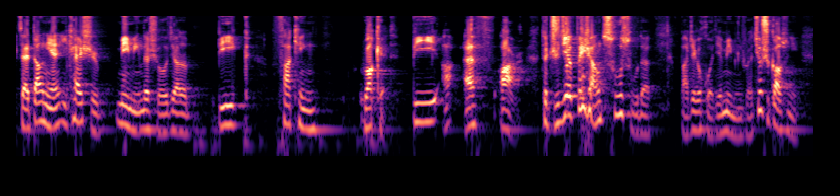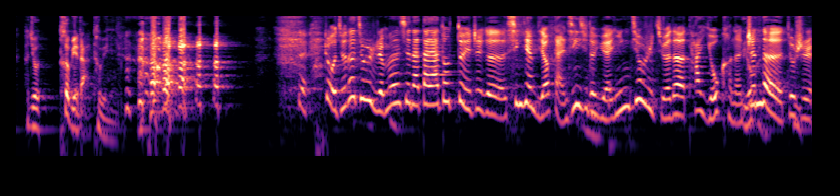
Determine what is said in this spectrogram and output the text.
在当年一开始命名的时候叫 Big Fucking Rocket，B R F R，它直接非常粗俗的把这个火箭命名出来，就是告诉你它就特别大，特别牛。对，这我觉得就是人们现在大家都对这个星舰比较感兴趣的原因，就是觉得它有可能真的就是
